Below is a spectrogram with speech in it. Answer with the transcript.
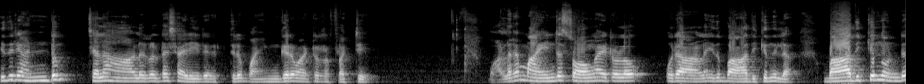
ഇത് രണ്ടും ചില ആളുകളുടെ ശരീരത്തിൽ ഭയങ്കരമായിട്ട് റിഫ്ലക്റ്റ് ചെയ്യും. വളരെ മൈൻഡ് സ്ട്രോങ് ആയിട്ടുള്ള ഒരാളെ ഇത് ബാധിക്കുന്നില്ല. ബാധിക്കുന്നുണ്ട്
